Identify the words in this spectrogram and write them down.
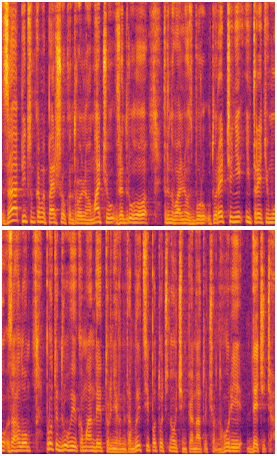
за підсумками першого контрольного матчу вже другого тренувального збору у Туреччині і в третьому загалом проти другої команди турнірної таблиці поточного чемпіонату Чорногорії Дечича.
